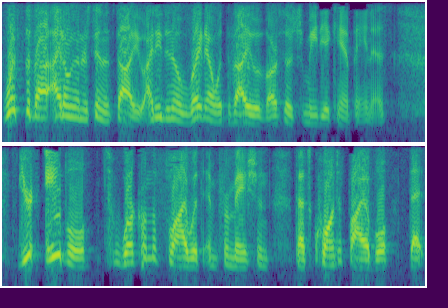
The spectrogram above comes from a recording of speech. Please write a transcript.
what's the value? I don't understand this value. I need to know right now what the value of our social media campaign is. You're able to work on the fly with information that's quantifiable that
